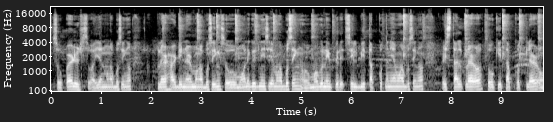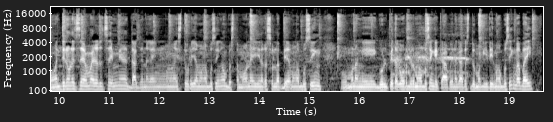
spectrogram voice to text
So Pearl. So ayan mga busing o. Claire Hardener mga busing. So mo ni good ni siya mga busing. O mo gud ni Pirit Silby top coat na niya mga busing o. Crystal Claire o. Toki top coat Claire o. Andin ulit sa mga sa mga dagan na kayong mga istorya mga busing o. Basta mo na nakasulat diya mga busing. O mo nang ni gulpit ag order mga busing kay kapoy nagatos dumagiti mga busing. Bye bye.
